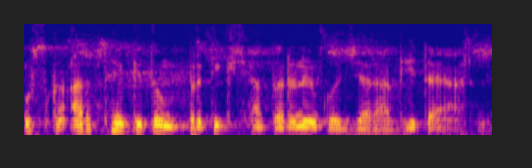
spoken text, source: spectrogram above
उसका अर्थ है कि तुम प्रतीक्षा करने को जरा भी तैयार नहीं।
